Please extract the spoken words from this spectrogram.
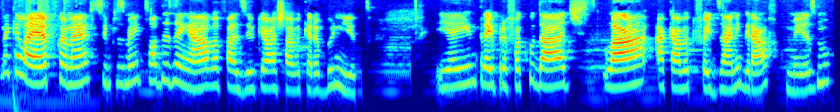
Naquela época, né, simplesmente só desenhava, fazia o que eu achava que era bonito. E aí entrei para a faculdade, lá acaba que foi design gráfico mesmo.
